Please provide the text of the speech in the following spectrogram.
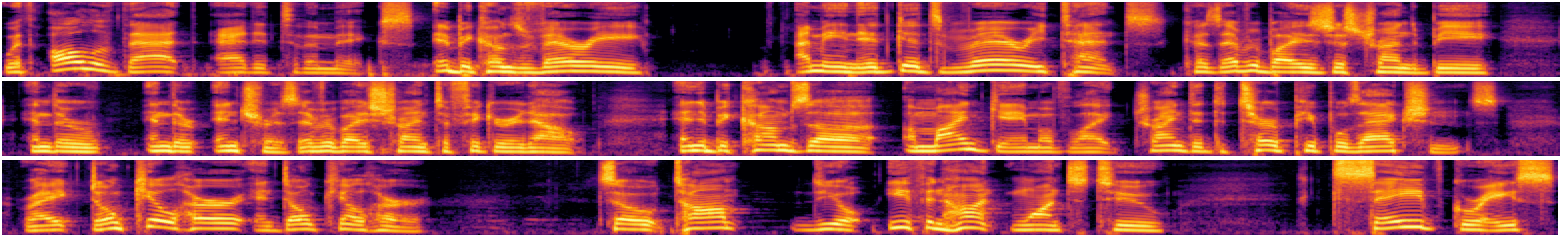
with all of that added to the mix, it becomes very I mean, it gets very tense cuz everybody's just trying to be in their in their interest. Everybody's trying to figure it out. And it becomes a, a mind game of like trying to deter people's actions, right? Don't kill her and don't kill her. So Tom, you know, Ethan Hunt wants to save Grace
